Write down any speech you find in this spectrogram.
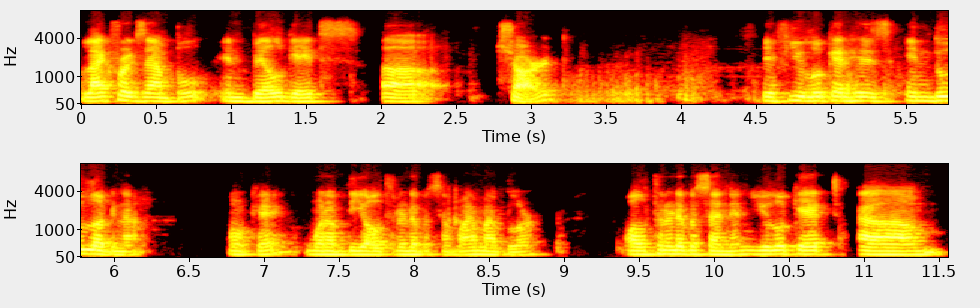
Like, for example, in Bill Gates' uh, chart, if you look at his Indu Lagna, okay, one of the alternative why am I blur? Alternative ascendant, you look at um,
